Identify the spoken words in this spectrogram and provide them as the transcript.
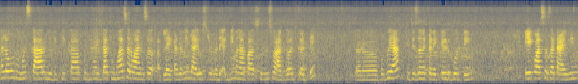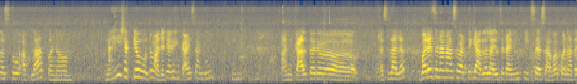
हॅलो नमस्कार मी दीपिका. पुन्हा एकदा तुम्हा सर्वांचं आपल्या एका नवीन लाईव्ह स्ट्रीममध्ये अगदी मनापासून स्वागत करते. तर बघूया किती जण कनेक्टेड होते. एक वाजताचा टायमिंग असतो आपला पण नाही शक्य होतं माझ्याच्याने काय सांगू. आणि काल तर असं झालं. बऱ्याच जणांना असं वाटतं की आपला लाईव्हचा टायमिंग फिक्स असावा पण आता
